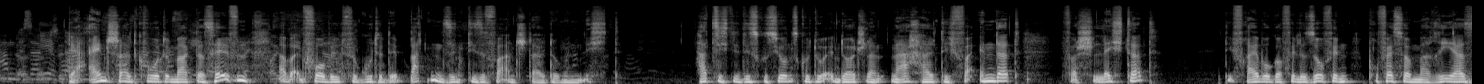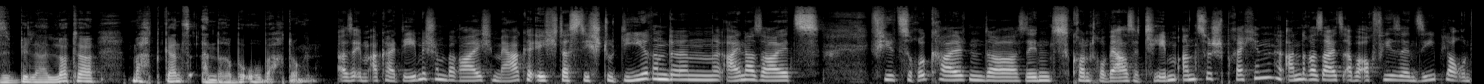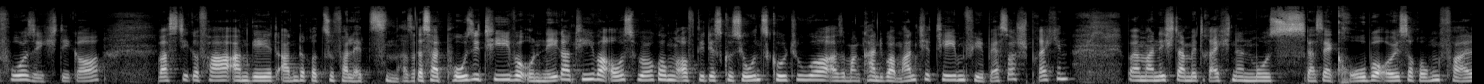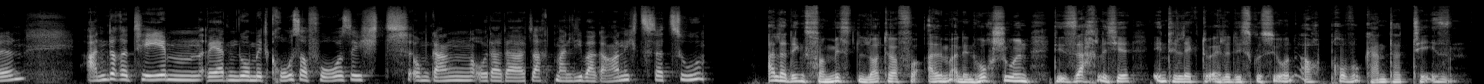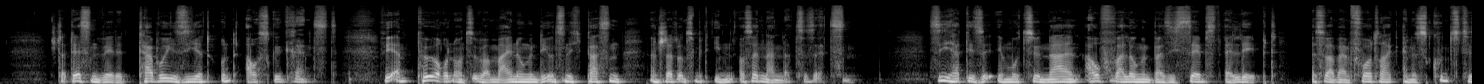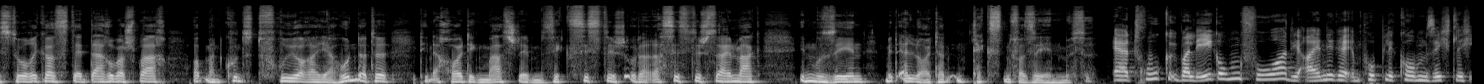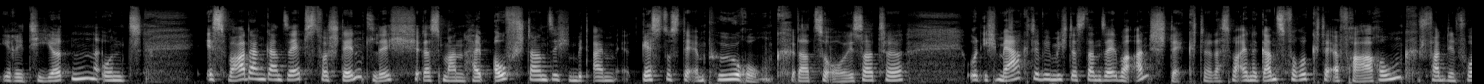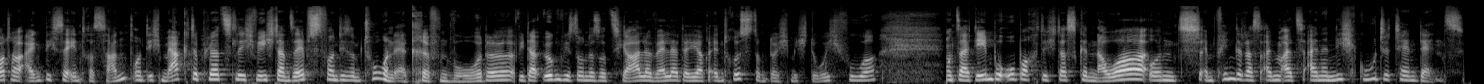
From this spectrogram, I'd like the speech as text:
Der Einschaltquote mag das helfen, aber ein Vorbild für gute Debatten sind diese Veranstaltungen nicht. Hat sich die Diskussionskultur in Deutschland nachhaltig verändert, verschlechtert? Die Freiburger Philosophin Professor Maria Sibylla Lotter macht ganz andere Beobachtungen. Also im akademischen Bereich merke ich, dass die Studierenden einerseits viel zurückhaltender sind, kontroverse Themen anzusprechen, andererseits aber auch viel sensibler und vorsichtiger was die Gefahr angeht, andere zu verletzen. Also das hat positive und negative Auswirkungen auf die Diskussionskultur. Also man kann über manche Themen viel besser sprechen, weil man nicht damit rechnen muss, dass sehr grobe Äußerungen fallen. Andere Themen werden nur mit großer Vorsicht umgangen oder da sagt man lieber gar nichts dazu. Allerdings vermisst Lotter vor allem an den Hochschulen die sachliche, intellektuelle Diskussion auch provokanter Thesen. Stattdessen werde tabuisiert und ausgegrenzt. Wir empören uns über Meinungen, die uns nicht passen, anstatt uns mit ihnen auseinanderzusetzen. Sie hat diese emotionalen Aufwallungen bei sich selbst erlebt. Es war beim Vortrag eines Kunsthistorikers, der darüber sprach, ob man Kunst früherer Jahrhunderte, die nach heutigen Maßstäben sexistisch oder rassistisch sein mag, in Museen mit erläuternden Texten versehen müsse. Er trug Überlegungen vor, die einige im Publikum sichtlich irritierten und es war dann ganz selbstverständlich, dass man halb aufstand, sich mit einem Gestus der Empörung dazu äußerte. Und ich merkte, wie mich das dann selber ansteckte. Das war eine ganz verrückte Erfahrung. Ich fand den Vortrag eigentlich sehr interessant und ich merkte plötzlich, wie ich dann selbst von diesem Ton ergriffen wurde, wie da irgendwie so eine soziale Welle der Entrüstung durch mich durchfuhr. Und seitdem beobachte ich das genauer und empfinde das einem als eine nicht gute Tendenz.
